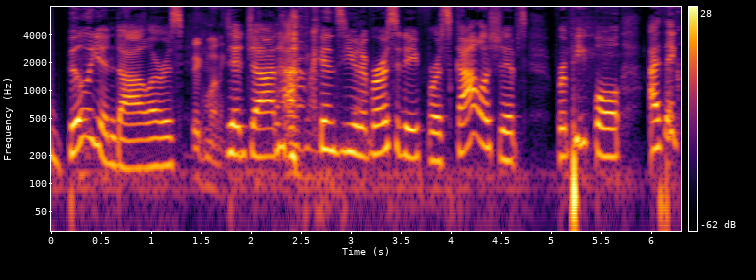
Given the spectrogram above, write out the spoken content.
billion dollars Big money. to John Hopkins University for scholarships for people. I think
